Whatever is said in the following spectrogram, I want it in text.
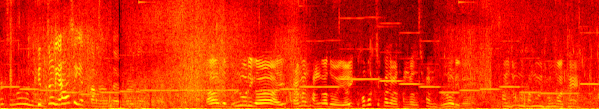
그쪽에 하시겠다면서요 물놀이 아 근데 물놀이가 이 발만 담가도 여기 허벅지까지만 담가도 참 물놀이가 아이 정도 담그면 좋은 것 같아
